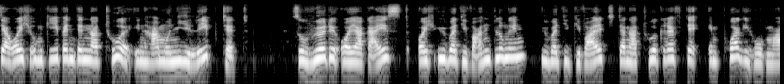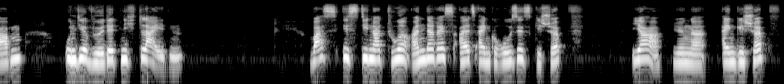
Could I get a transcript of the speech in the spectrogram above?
der euch umgebenden Natur in Harmonie lebtet, so würde euer Geist euch über die Wandlungen, über die Gewalt der Naturkräfte emporgehoben haben und ihr würdet nicht leiden. Was ist die Natur anderes als ein großes Geschöpf? Ja, Jünger, ein Geschöpf,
